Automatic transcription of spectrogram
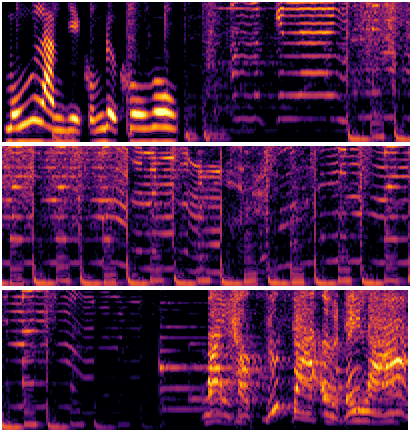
Muốn làm gì cũng được hu hu. Bài học rút ra ở đây là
